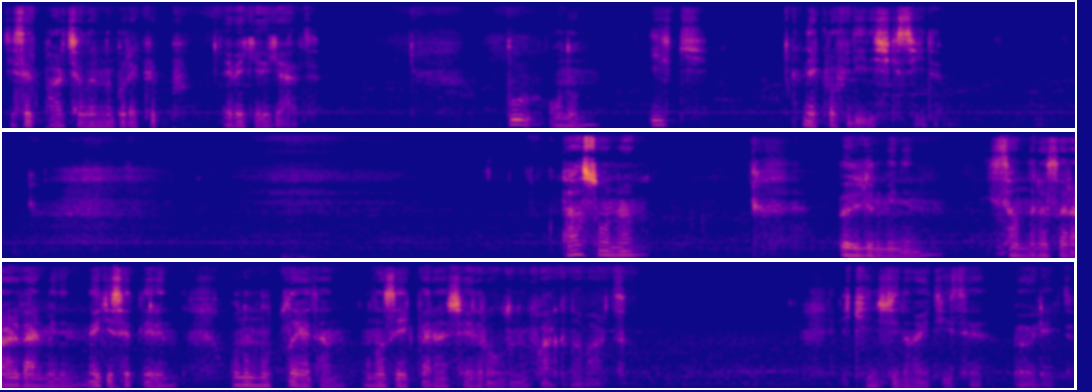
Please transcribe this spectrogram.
ceset parçalarını bırakıp eve geri geldi. Bu onun ilk nekrofili ilişkisiydi. Daha sonra öldürmenin insanlara zarar vermenin ve cesetlerin onu mutlu eden, ona zevk veren şeyler olduğunun farkına vardı. İkinci cinayeti ise böyleydi.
